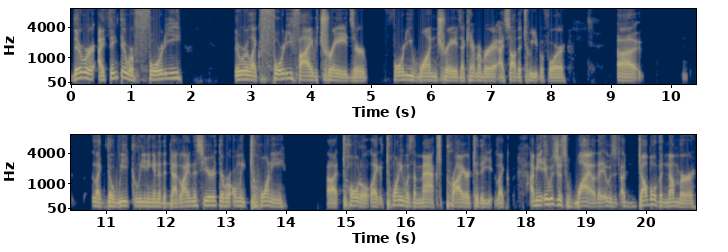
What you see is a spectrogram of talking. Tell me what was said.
there were, I think there were forty, there were like forty-five trades or forty-one trades. I can't remember. I saw the tweet before. Uh, like the week leading into the deadline this year, there were only 20 uh, total. Like 20 was the max prior to the like. I mean, it was just wild. It was a double the number.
